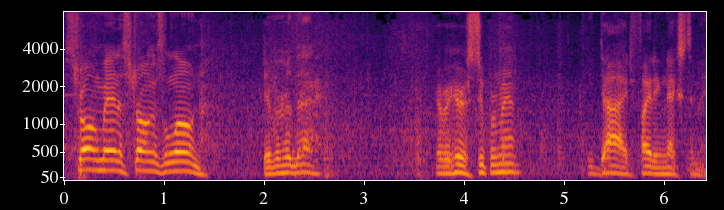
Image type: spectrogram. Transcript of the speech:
Strong man as strong as alone. You ever heard that? Ever hear of Superman? He died fighting next to me.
